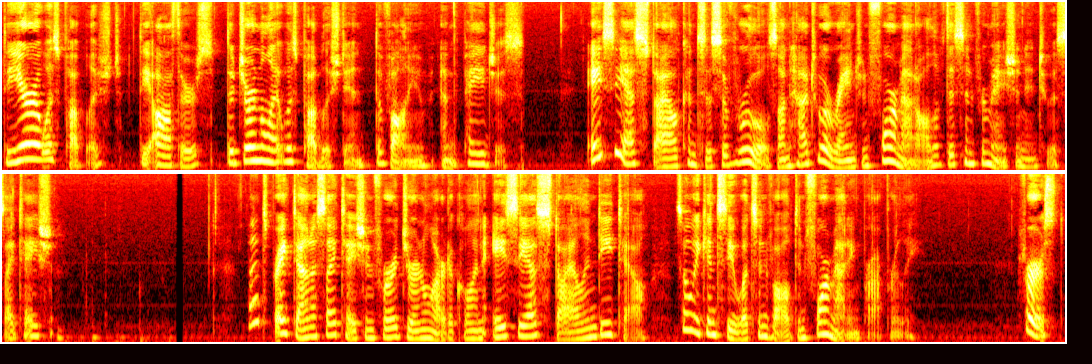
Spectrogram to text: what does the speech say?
the year it was published, the authors, the journal it was published in, the volume, and the pages. ACS style consists of rules on how to arrange and format all of this information into a citation. Let's break down a citation for a journal article in ACS style in detail so we can see what's involved in formatting properly. First,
